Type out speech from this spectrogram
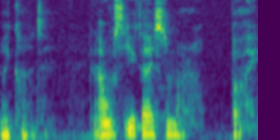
my content. And I will see you guys tomorrow. Bye.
